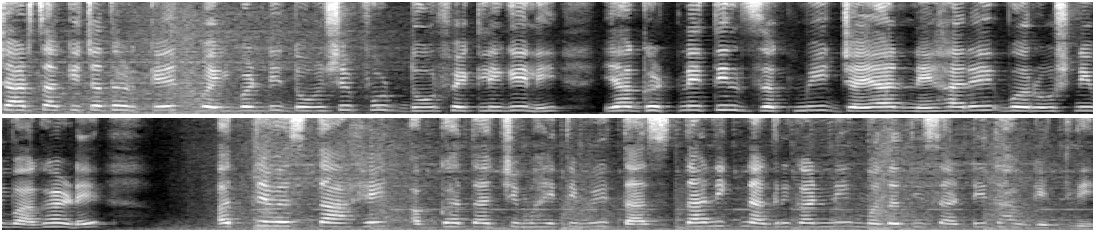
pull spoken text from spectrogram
चारचाकीच्या धडकेत बैलबंडी दोनशे फूट दूर फेकली गेली. या घटनेतील जखमी जया नेहारे व रोशनी वाघाडे अत्यवस्थ आहे अपघाताची माहिती मिळताच स्थानिक नागरिकांनी मदतीसाठी धाव घेतली.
